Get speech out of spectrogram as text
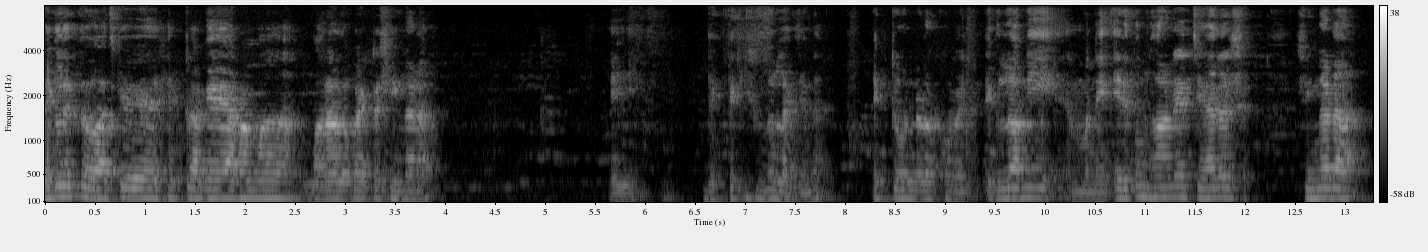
দেখলে তো আজকে একটু আগে আমার মা বানালো কয়েকটা সিঙ্গারা। এই দেখতে কি সুন্দর লাগছে না? একটু অন্য রকমের। এগুলো আমি মানে এরকম ধরনের চেহারার সিঙ্গারা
